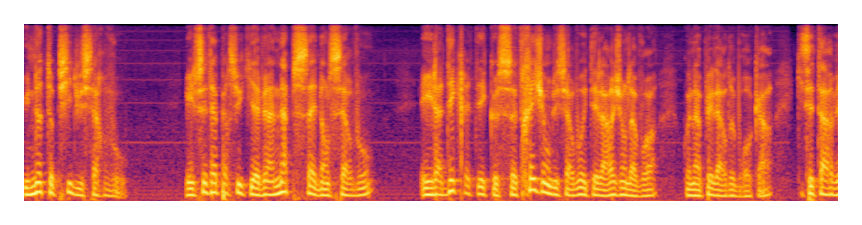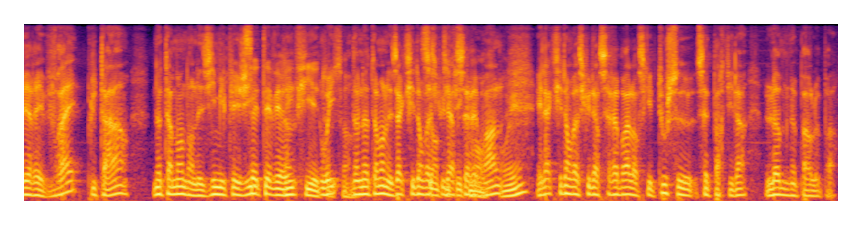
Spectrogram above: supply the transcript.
une autopsie du cerveau. Et il s'est aperçu qu'il y avait un abcès dans le cerveau, et il a décrété que cette région du cerveau était la région de la voix, qu'on appelait l'air de Broca, qui s'est avéré vrai plus tard, notamment dans les hémiplégies. C'était vérifié, tout oui, ça. dans notamment les accidents vasculaires cérébrales. oui. Et l'accident vasculaire cérébral, lorsqu'il touche ce- cette partie-là, l'homme ne parle pas.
